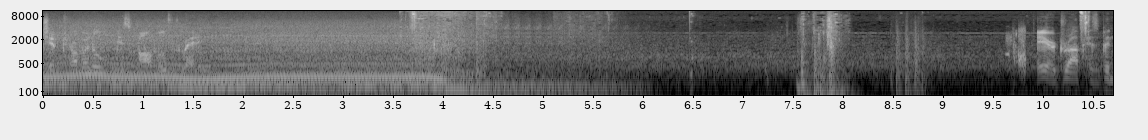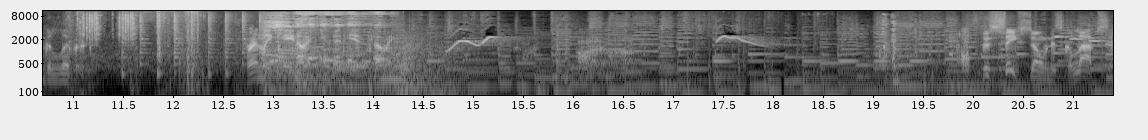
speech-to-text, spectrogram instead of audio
Chip terminal is almost ready. Airdrop has been delivered. Friendly canine unit incoming. The safe zone is collapsing.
